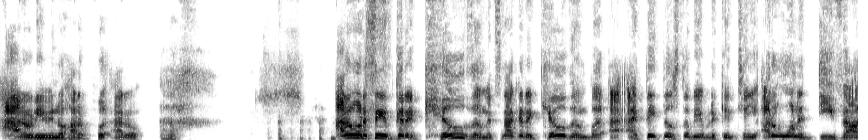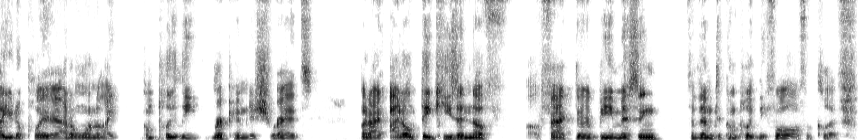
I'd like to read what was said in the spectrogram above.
I don't even know how to put. I don't. Uh, I don't want to say it's gonna kill them. It's not gonna kill them, but I, I think they'll still be able to continue. I don't want to devalue the player. I don't want to like completely rip him to shreds. But I, I don't think he's enough uh, factor being missing for them to completely fall off a cliff.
